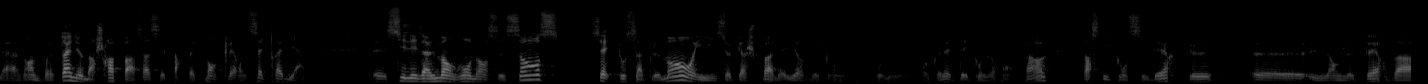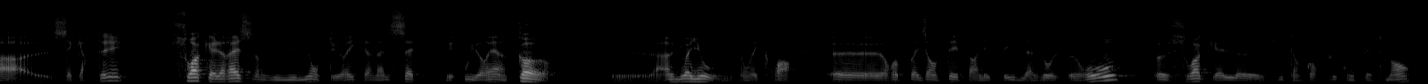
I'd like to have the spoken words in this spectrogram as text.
la Grande-Bretagne ne marchera pas, ça c'est parfaitement clair, on le sait très bien. si les Allemands vont dans ce sens, c'est tout simplement, et ils ne se cachent pas d'ailleurs pour le reconnaître dès qu'on leur en parle, parce qu'ils considèrent que euh, l'Angleterre va s'écarter, soit qu'elle reste dans une union théorique à 27, mais où il y aurait un corps, euh, un noyau, disons étroit, euh, représenté par les pays de la zone euro, soit qu'elle quitte encore plus complètement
